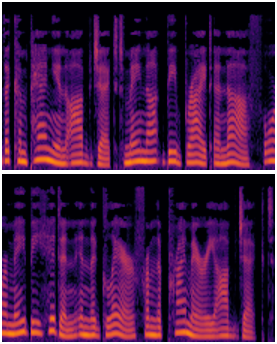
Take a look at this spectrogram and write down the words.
The companion object may not be bright enough or may be hidden in the glare from the primary object.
